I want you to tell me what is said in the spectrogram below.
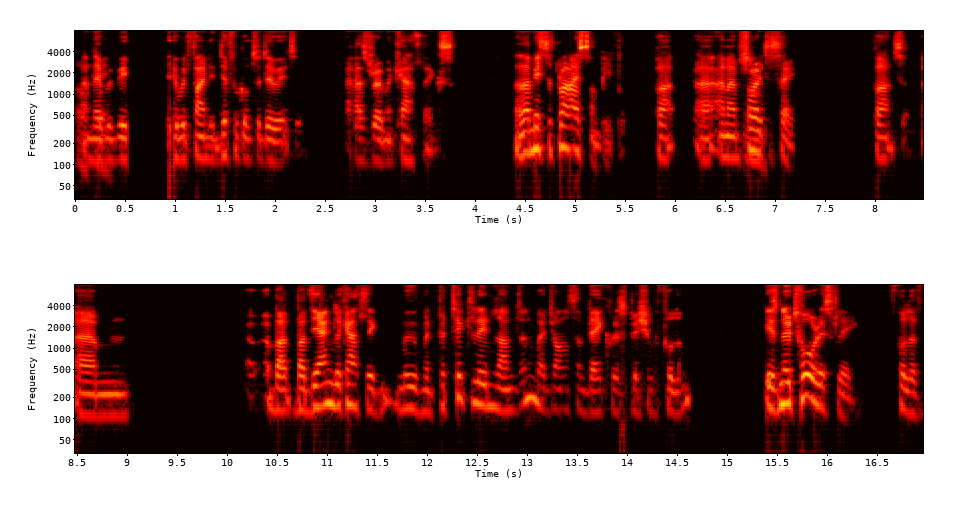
okay. and they would be they would find it difficult to do it as Roman Catholics. And that may surprise some people, but uh, and I'm sorry mm. to say, but um, but but the Anglo-Catholic movement, particularly in London, where Jonathan Baker is Bishop of Fulham, is notoriously full of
